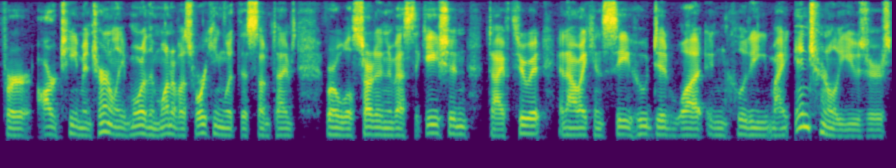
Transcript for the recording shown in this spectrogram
for our team internally, more than one of us working with this sometimes, where we'll start an investigation, dive through it, and now I can see who did what, including my internal users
